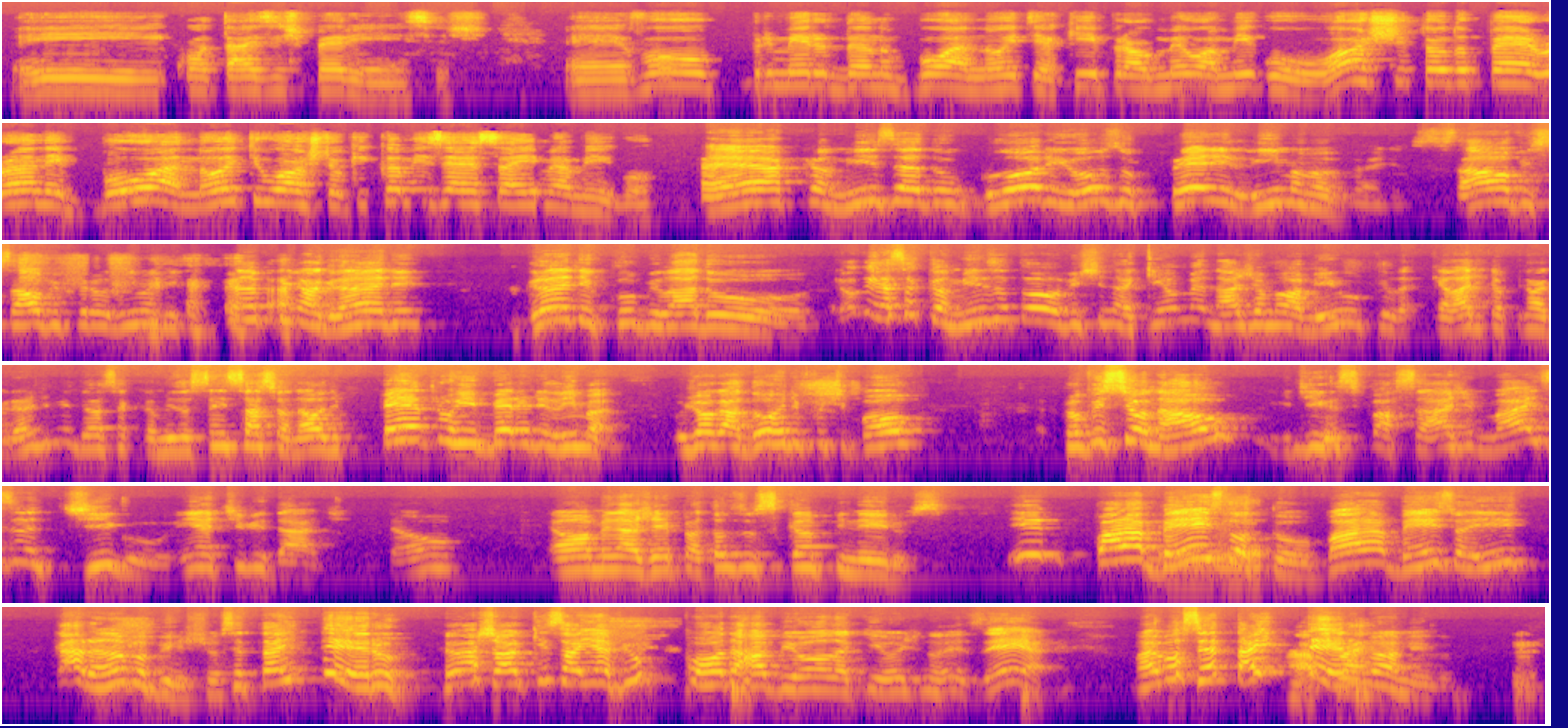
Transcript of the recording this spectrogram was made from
e contar as experiências. É, vou primeiro dando boa noite aqui para o meu amigo Washington do Pé Running. Boa noite, Washington. Que camisa é essa aí, meu amigo? É a camisa do glorioso Peri Lima, meu velho. Salve, salve, Peri Lima de Campina Grande. Grande clube lá do. Eu ganhei essa camisa, estou vestindo aqui em homenagem ao meu amigo, que é lá de Campina Grande, me deu essa camisa sensacional de Pedro Ribeiro de Lima, o jogador de futebol profissional, diga-se passagem, mais antigo em atividade. Então, é uma homenagem para todos os campineiros. E parabéns, doutor. Parabéns aí. Caramba, bicho, você tá inteiro. Eu achava que isso aí ia vir o pó da rabiola aqui hoje no resenha, mas você tá inteiro, Rapaz, meu amigo.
